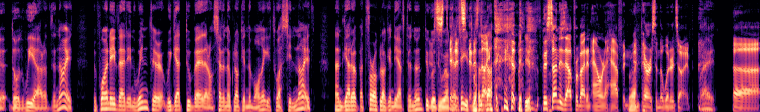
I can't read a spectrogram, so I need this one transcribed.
uh, those wee hours of the night. The point is that in winter we got to bed around seven o'clock in the morning. It was still night, and got up at four o'clock in the afternoon to go to work. and I think it was night. night. The sun is out for about an hour and a half in, in Paris in the wintertime. right. Uh,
